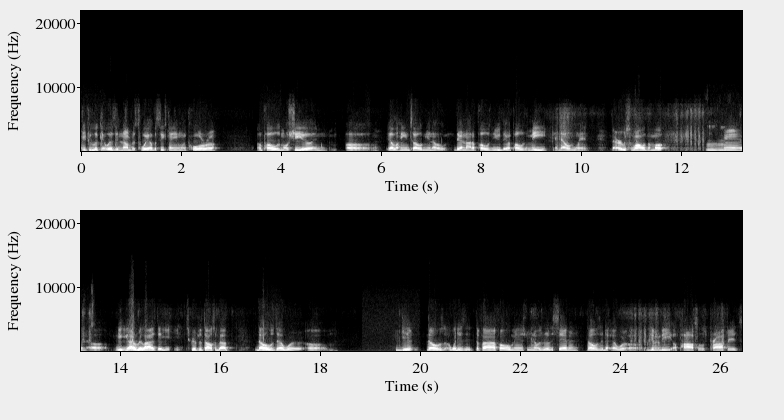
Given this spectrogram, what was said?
if you look at what is it, Numbers twelve or sixteen, when Korah opposed Moshe and uh, Elohim told him, you know, they're not opposing you, they're opposing me, and that was when the earth swallowed them up. Mm-hmm. And uh, you, you got to realize that you, Scripture talks about those that were um, get those what is it? The fivefold ministry? You know it's really seven. Those that were uh, given to be apostles prophets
